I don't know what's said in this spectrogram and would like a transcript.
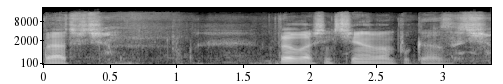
Patrzcie. To właśnie chciałem wam pokazać.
